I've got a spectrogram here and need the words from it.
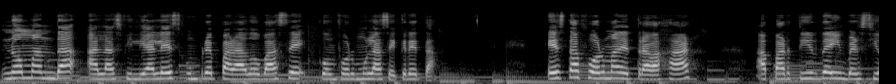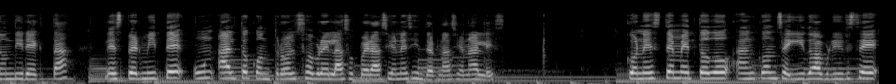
no manda a las filiales un preparado base con fórmula secreta. Esta forma de trabajar a partir de inversión directa les permite un alto control sobre las operaciones internacionales. Con este método han conseguido abrirse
